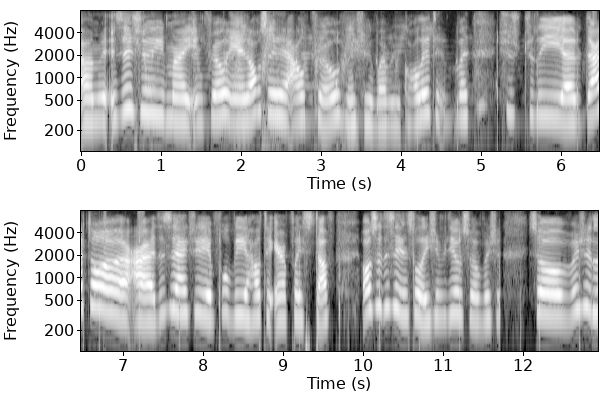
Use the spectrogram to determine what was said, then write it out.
Um, it's actually my intro and also outro, basically whatever you call it. But actually, uh, that's all. Uh, this is actually a full video how to airplay stuff. Also, this is an installation video, so basically, so basically,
